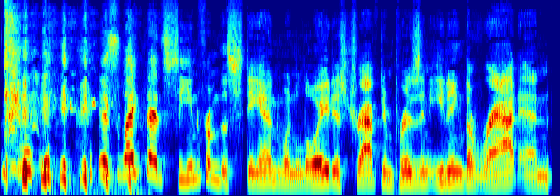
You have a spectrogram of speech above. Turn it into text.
it's like that scene from The Stand when Lloyd is trapped in prison eating the rat and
